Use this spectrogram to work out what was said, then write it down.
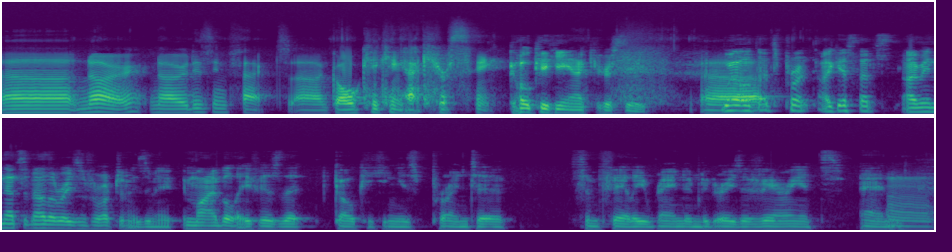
Uh, no, no, it is in fact uh, goal kicking accuracy. Goal kicking accuracy. Uh, well, that's pro- I guess that's I mean that's another reason for optimism. In my belief is that goal kicking is prone to some fairly random degrees of variance and mm,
